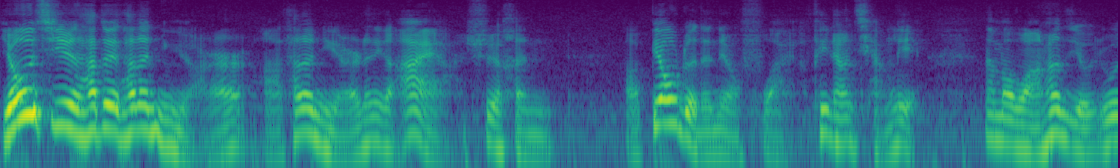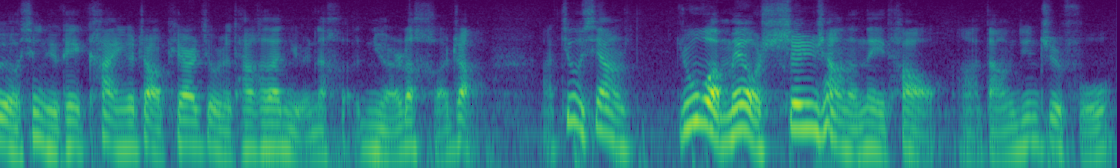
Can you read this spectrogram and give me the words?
尤其是他对他的女儿啊，他的女儿的那个爱啊，是很啊标准的那种父爱，非常强烈。那么网上有如果有兴趣可以看一个照片，就是他和他女人的合女儿的合照啊，就像如果没有身上的那套啊党卫军制服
